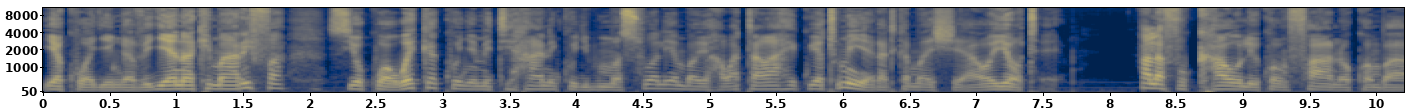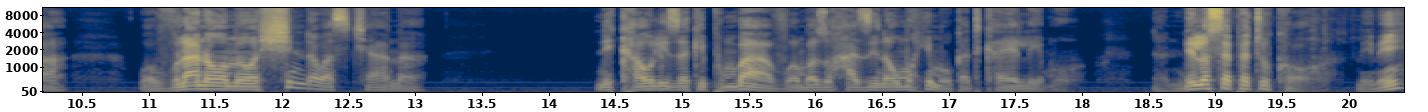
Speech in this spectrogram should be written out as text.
ya kuwajenga vijana kimaarifa, sio kuwaweka kwenye mitihani kujibu maswali ambayo hawatawahi kuyatumia katika maisha yao yote. Halafu kauli kwa mfano kwamba wavulana wamewashinda wasichana ni kauli za kipumbavu ambazo hazina umuhimu katika elimu. Na ndilo Sepetuko. Mimi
